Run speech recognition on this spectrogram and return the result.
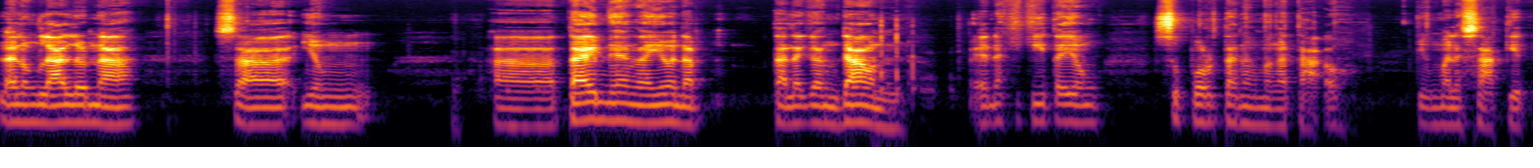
lalong-lalo na sa yung ah, time niya ngayon na talagang down. Kaya nakikita yung suporta ng mga tao, yung malasakit.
